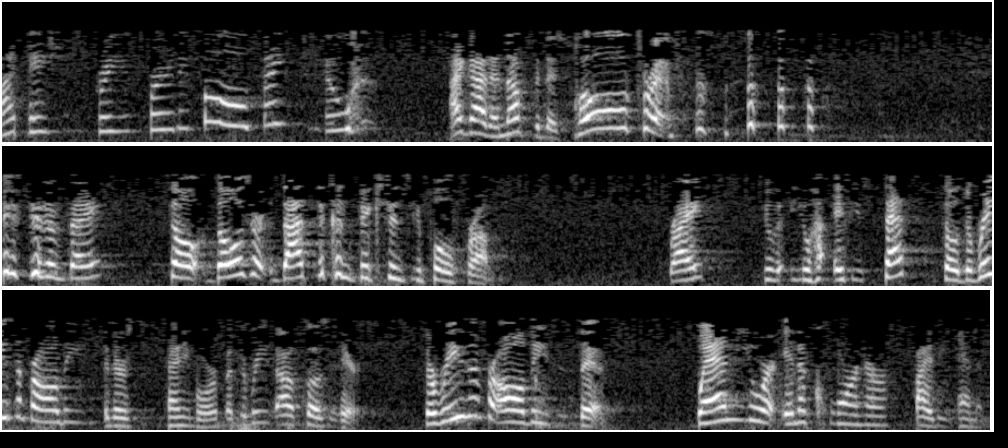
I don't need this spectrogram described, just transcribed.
my patience tree is pretty full, thank you. I got enough for this whole trip. you see what I'm saying? So those are that's the convictions you pull from, right? You, you, if you set so the reason for all these there's many more, but the reason I'll close it here. The reason for all these is this: when you are in a corner by the enemy,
